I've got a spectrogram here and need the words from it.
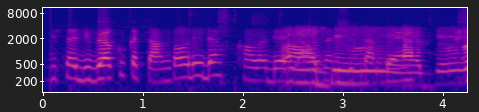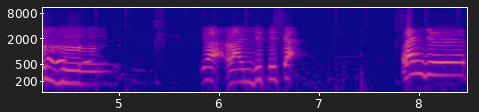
Bisa juga aku kecantol deh, Dav, kalau dari alunan Aduh, gitarnya. aduh. Ya, lanjut ya, Cak. Lanjut.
